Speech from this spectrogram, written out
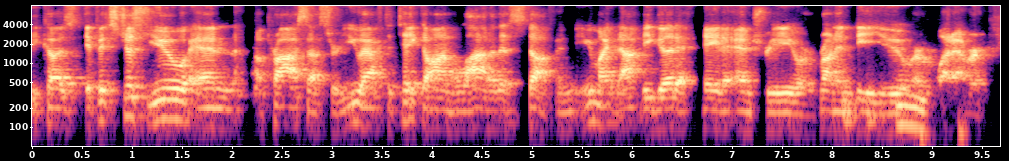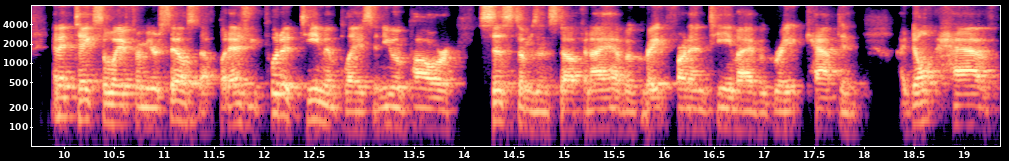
because if it's just you and a processor, you have to take on a lot of this stuff and you might not be good at data entry or running DU or mm-hmm. whatever. And it takes away from your sales stuff. But as you put a team in place and you empower systems and stuff, and I have a great front end team, I have a great captain, I don't have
